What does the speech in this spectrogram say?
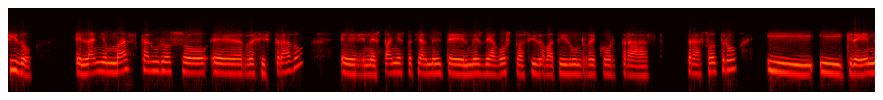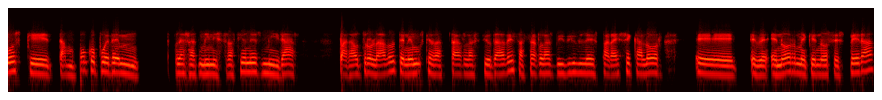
sido el año más caluroso registrado. en España, especialmente el mes de agosto, ha sido batir un récord tras otro y, creemos que tampoco pueden las administraciones mirar para otro lado, tenemos que adaptar las ciudades, hacerlas vivibles para ese calor eh, enorme que nos espera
